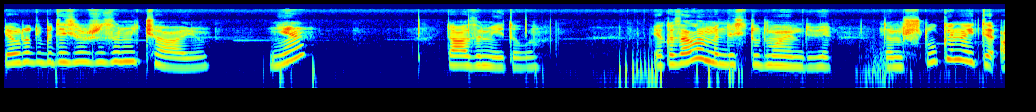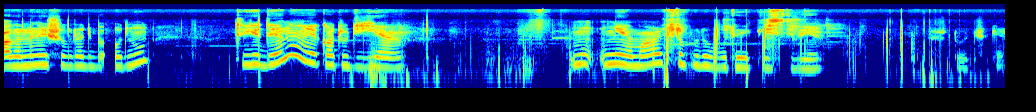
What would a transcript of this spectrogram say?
Я вроді би десь вже замічаю. Ні? Та, замітила. Я казала, ми десь тут маємо дві там штуки знайти, але ми знайшли вроді би одну. Це єдина, яка тут є. Ну, ні, мають стопудово бути якісь дві штучки.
